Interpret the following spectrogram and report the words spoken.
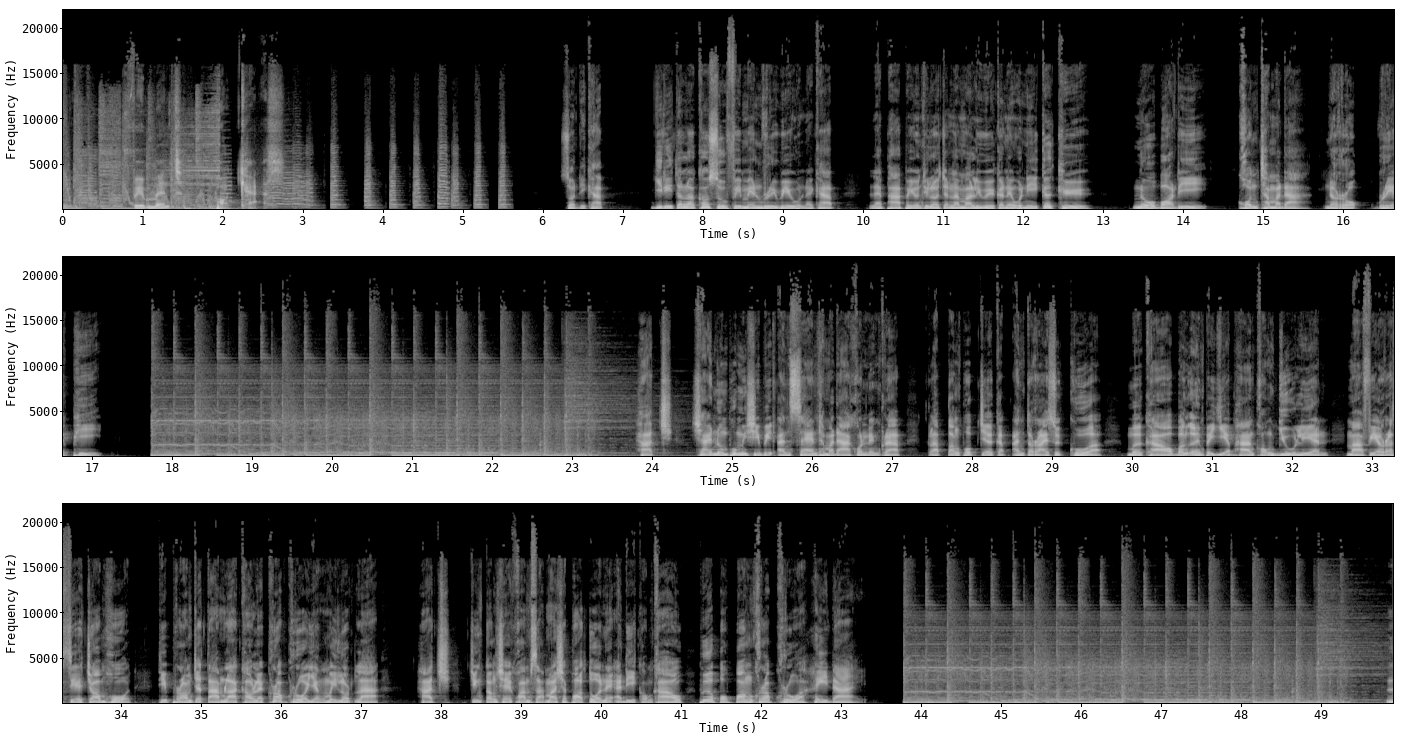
Filment Podcast สวัสดีครับ ยินดีต้อนรับเข้าสู่ฟิเมนรีวิวนะครับ และภาพยนตร์ที่เราจะนำมารีวิวกันในวันนี้ก็คือ Nobody คนธรรมดา นรก เรียกพี่ ฮัตช์ชายหนุ่มผู้มีชีวิตอันแสนธรรมดาคนหนึ่งครับ กลับต้องพบเจอกับอันตรายสุดขั้วเมื่อเขาบังเอิญไปเหยียบหางของยูเลียน มาเฟียรัสเซียจอมโหด ที่พร้อมจะตามล่าเขาและครอบครัวอย่างไม่ลดละฮัตช์จึงต้องใช้ความสามารถเฉพาะตัวในอดีตของเขา เพื่อปกป้องครอบครัวให้ได้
